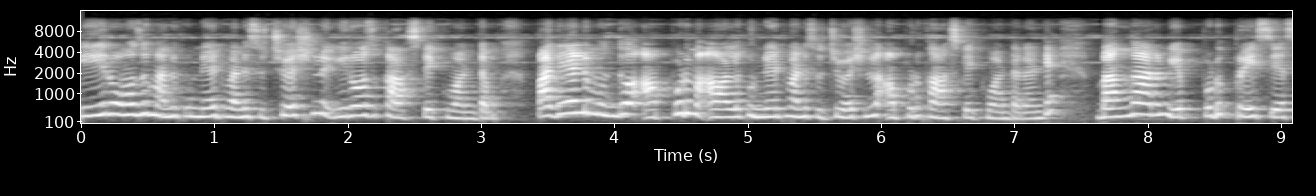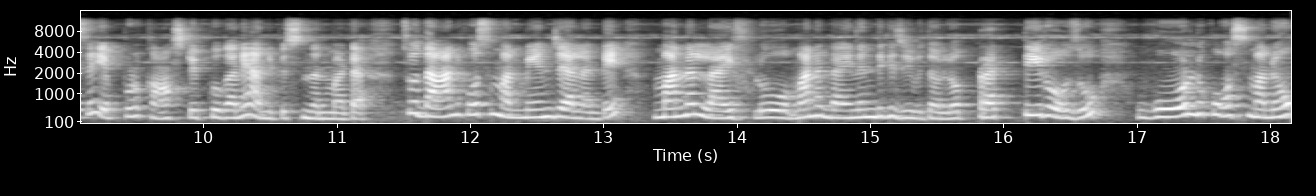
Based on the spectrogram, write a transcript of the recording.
ఈరోజు మనకు ఉండేటువంటి సిచ్యువేషన్లో ఈరోజు కాస్ట్ ఎక్కువ అంటాం పదేళ్ళ ముందు అప్పుడు వాళ్ళకు ఉండేటువంటి సిచ్యువేషన్లో అప్పుడు కాస్ట్ ఎక్కువ అంటారు అంటే బంగారం ఎప్పుడు ప్రేస్ చేస్తే ఎప్పుడు కాస్ట్ ఎక్కువగానే అనిపిస్తుంది అనమాట సో దానికోసం మనం ఏం చేయాలంటే మన లైఫ్లో మన దైనందిక జీవితంలో ప్రతిరోజు గోల్డ్ కోసం మనం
